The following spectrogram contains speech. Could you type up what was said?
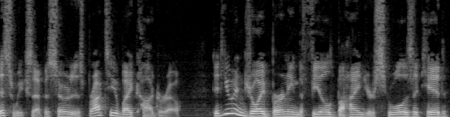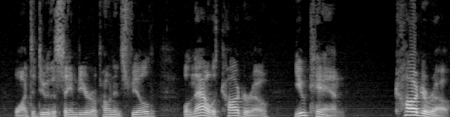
This week's episode is brought to you by Kagero. Did you enjoy burning the field behind your school as a kid? Want to do the same to your opponent's field? Well, now with Kagero, you can. Kagero.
